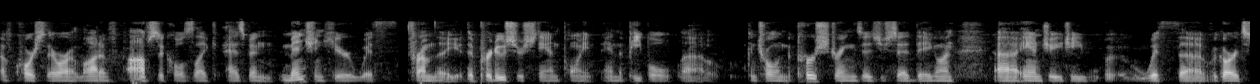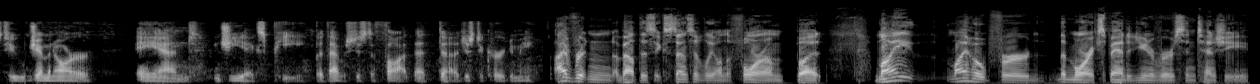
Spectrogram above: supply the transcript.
of course, there are a lot of obstacles, like has been mentioned here, with from the the producer standpoint and the people. Uh, controlling the purse strings, as you said, Dagon uh, and JG, with uh, regards to Geminar and GXP, but that was just a thought that uh, just occurred to me. I've written about this extensively on the forum, but my my hope for the more expanded universe in Tenchi,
